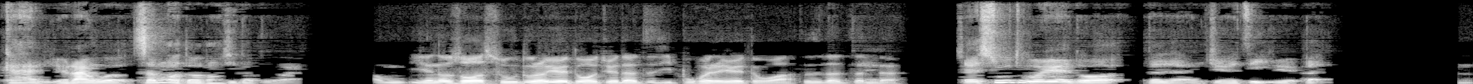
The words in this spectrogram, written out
看，原来我有这么多东西都不会。我们以前都说，书读的越多，觉得自己不会的越多啊，这是真的。所以书读的越多的人，觉得自己越笨。嗯，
